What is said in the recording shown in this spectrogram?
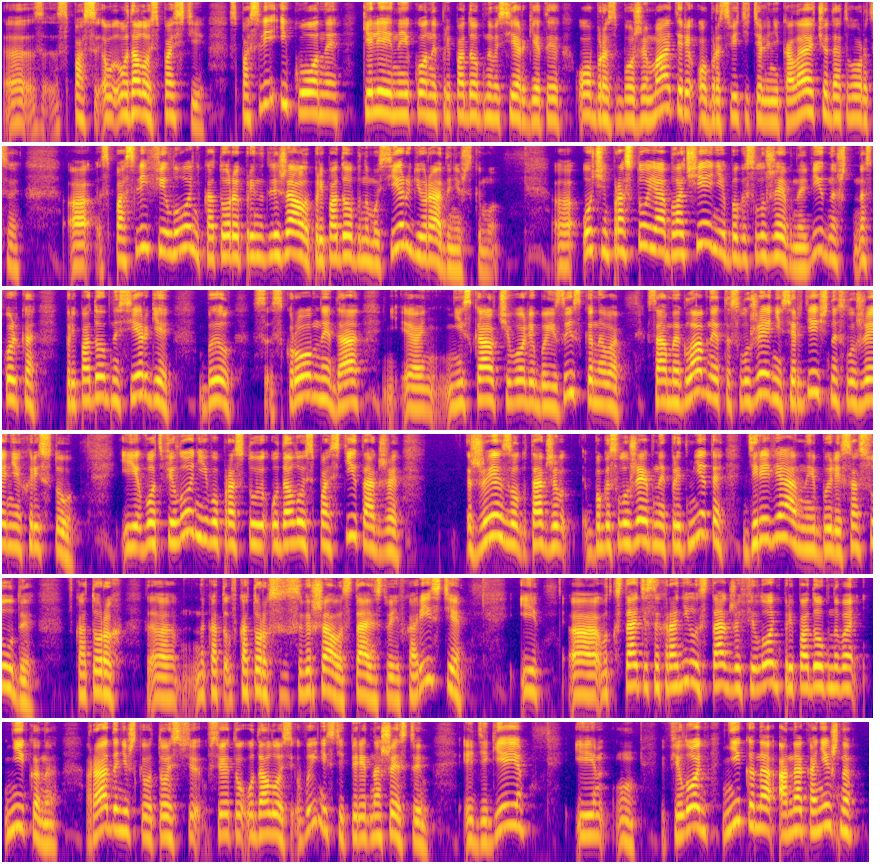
э, спас, удалось спасти? Спасли иконы, келейные иконы преподобного Сергия, это образ Божьей Матери, образ святителя Николая Чудотворца. А, спасли Филонь, которая принадлежала преподобному Сергию Радонежскому – Э, очень простое облачение богослужебное. Видно, насколько преподобный Сергий был скромный, да, э, не искал чего-либо изысканного. Самое главное – это служение, сердечное служение Христу. И вот Филоне его простую удалось спасти также жезл, также богослужебные предметы, деревянные были сосуды, в которых, э, в которых совершалось таинство Евхаристии. И э, вот, кстати, сохранилась также филонь преподобного Никона Радонежского, то есть все, все это удалось вынести перед нашествием Эдигея. И э, филонь Никона, она, конечно,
